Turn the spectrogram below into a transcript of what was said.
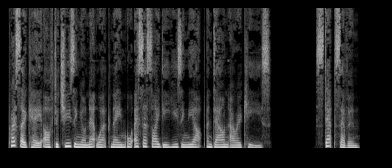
Press OK after choosing your network name or SSID using the up and down arrow keys. Step 7.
